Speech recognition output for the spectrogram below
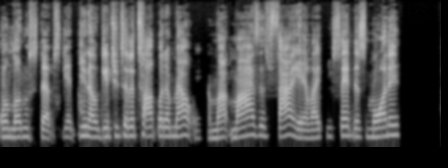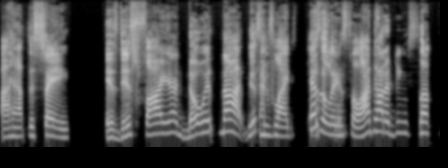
On little steps, get, you know, get you to the top of the mountain. My, mine is fire. Like you said this morning, I have to say, is this fire? No, it's not. This is like sizzling. So I got to do something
